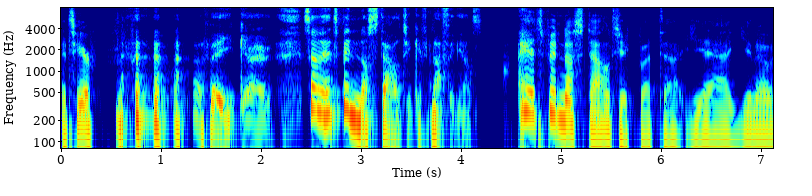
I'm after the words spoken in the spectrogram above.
It's here. there you go. So it's been nostalgic, if nothing else. It's been nostalgic, but uh, yeah, you know,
